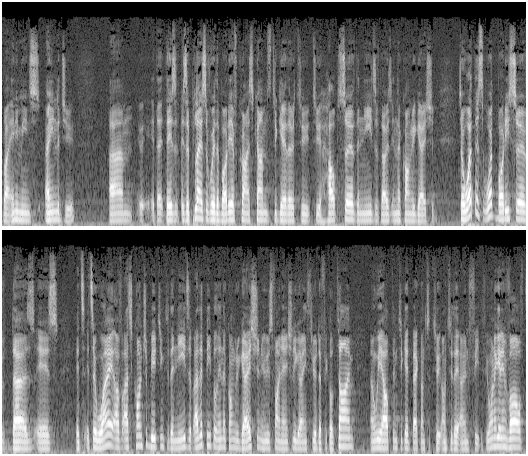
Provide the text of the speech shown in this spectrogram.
by any means aimed at you um, there's, there's a place of where the body of Christ comes together to, to help serve the needs of those in the congregation. So what this what body serve does is it's it's a way of us contributing to the needs of other people in the congregation who's financially going through a difficult time, and we help them to get back onto to, onto their own feet. If you want to get involved,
